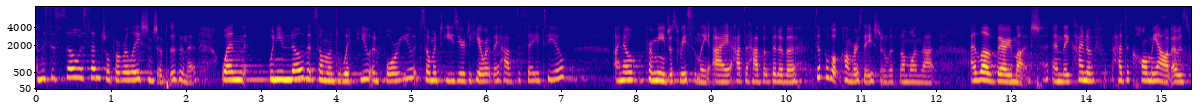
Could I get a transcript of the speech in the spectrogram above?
And this is so essential for relationships, isn't it? When, when you know that someone's with you and for you, it's so much easier to hear what they have to say to you. I know for me, just recently, I had to have a bit of a difficult conversation with someone that I love very much. And they kind of had to call me out. I was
